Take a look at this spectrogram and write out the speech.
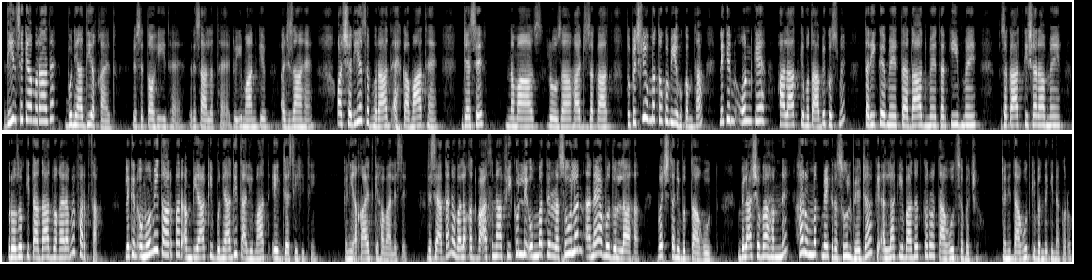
دین سے کیا مراد ہے؟ بنیادی عقائد۔ جیسے توحید ہے، رسالت ہے، جو ایمان کے اجزاء ہیں۔ اور شریعت سے مراد احکامات ہیں، جیسے نماز، روزہ، حج زکات تو پچھلی امتوں کو بھی یہ حکم تھا، لیکن ان کے حالات کے مطابق اس میں طریقے میں، تعداد میں، ترکیب میں، زکوٰۃ کی شرح میں، روزوں کی تعداد وغیرہ میں فرق تھا۔ لیکن عمومی طور پر امبیا کی بنیادی تعلیمات ایک جیسی ہی تھی یعنی عقائد کے حوالے سے۔ جیسے آتا نا ولقت باسنا فیق امت رسول ان اللہ وچ تنی بتاغت بلا شبہ ہم نے ہر امت میں ایک رسول بھیجا کہ اللہ کی عبادت کرو اور تاغت سے بچو۔ یعنی تاغت کی بندگی نہ کرو۔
